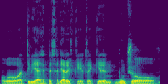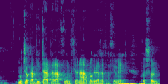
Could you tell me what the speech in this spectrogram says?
o actividades empresariales que requieren mucho mucho capital para funcionar, porque las atracciones pues son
